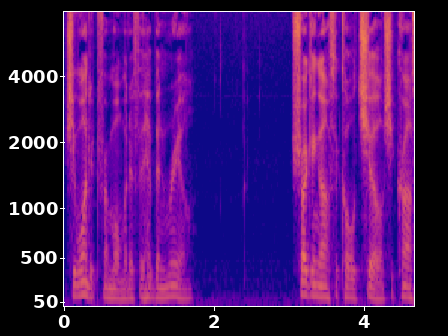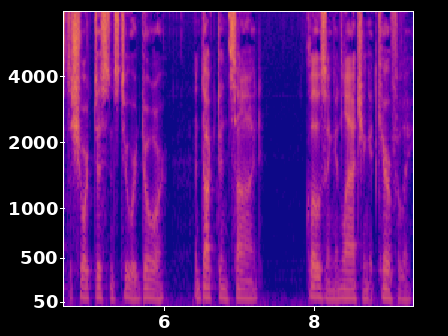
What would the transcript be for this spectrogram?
She wondered for a moment if it had been real. Shrugging off the cold chill, she crossed a short distance to her door and ducked inside, closing and latching it carefully.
